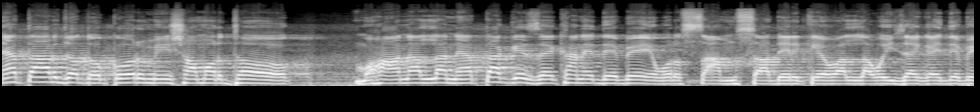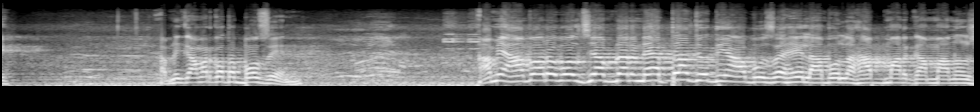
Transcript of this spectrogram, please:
নেতার যত কর্মী সমর্থক, মহান আল্লাহ নেতাকে যেখানে দেবে, ওর সামসাদেরকেও আল্লাহ ওই জায়গায় দেবে। আপনি কি আমার কথা বোঝেন? আমি আবারও বলছি, আপনার নেতা যদি আবু জাহেল, আবুল হাব মার্কা মানুষ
